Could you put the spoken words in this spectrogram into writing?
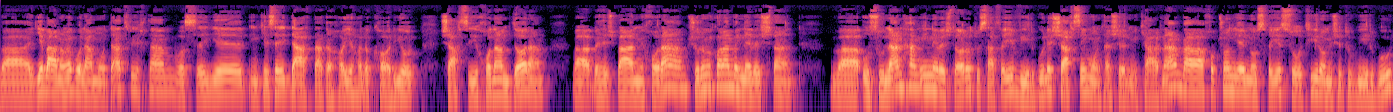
و یه برنامه بلند مدت ریختم واسه اینکه سری دقدقه های حالا کاری و شخصی خودم دارم. و بهش برمیخورم شروع می‌کنم به نوشتن و اصولا هم این نوشته ها رو تو صفحه ویرگول شخصی منتشر می‌کردم و خب چون یه نسخه صوتی رو میشه تو ویرگول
